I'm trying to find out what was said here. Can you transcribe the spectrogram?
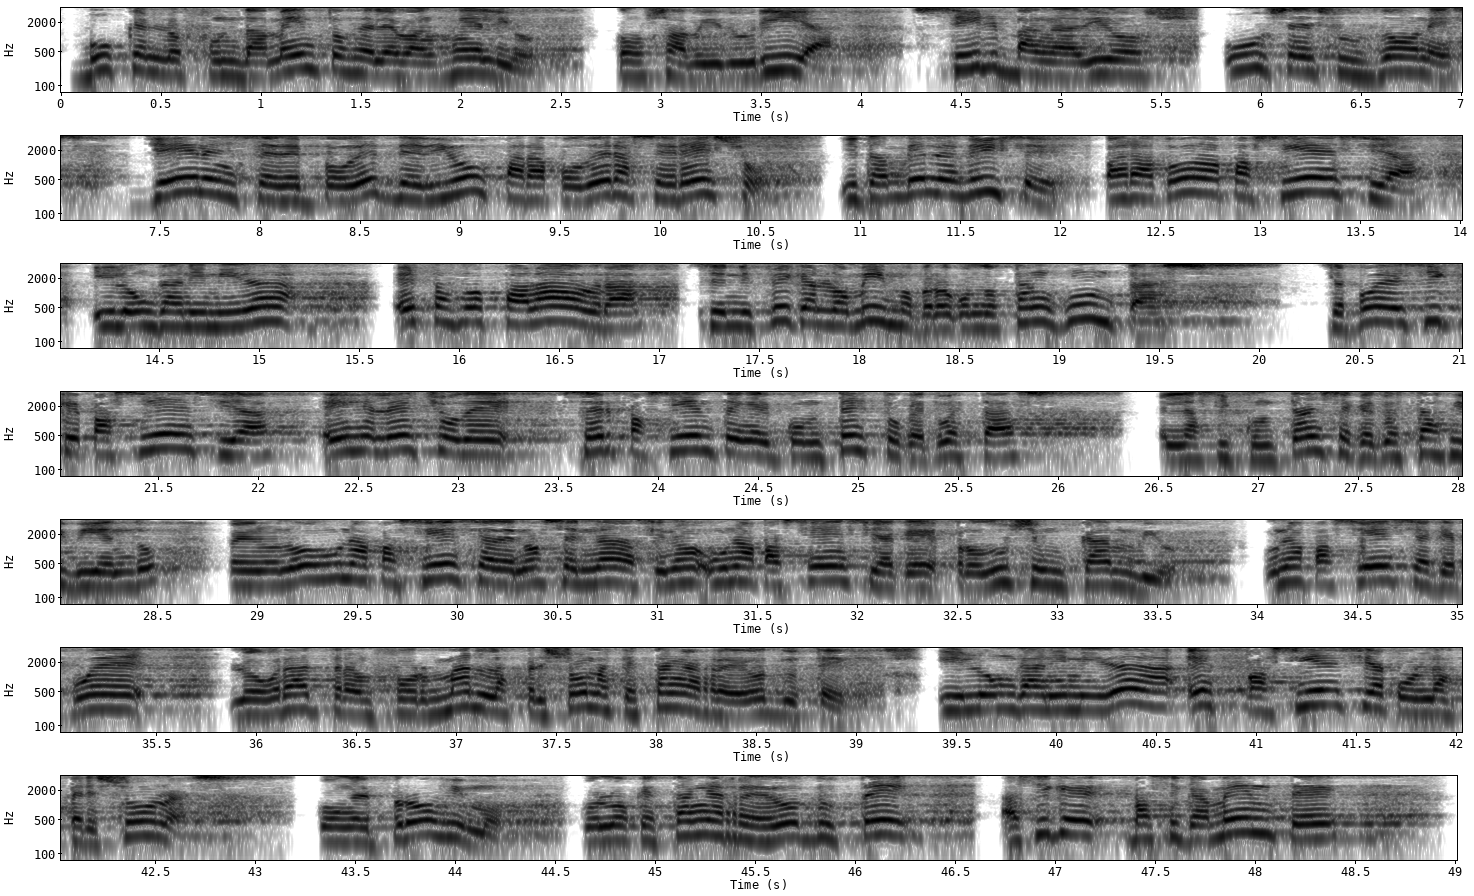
busquen los fundamentos del Evangelio. Con sabiduría, sirvan a Dios, use sus dones, llénense del poder de Dios para poder hacer eso. Y también les dice, para toda paciencia y longanimidad. Estas dos palabras significan lo mismo, pero cuando están juntas, se puede decir que paciencia es el hecho de ser paciente en el contexto que tú estás, en la circunstancia que tú estás viviendo, pero no una paciencia de no hacer nada, sino una paciencia que produce un cambio una paciencia que puede lograr transformar las personas que están alrededor de usted. Y longanimidad es paciencia con las personas, con el prójimo, con los que están alrededor de usted. Así que básicamente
